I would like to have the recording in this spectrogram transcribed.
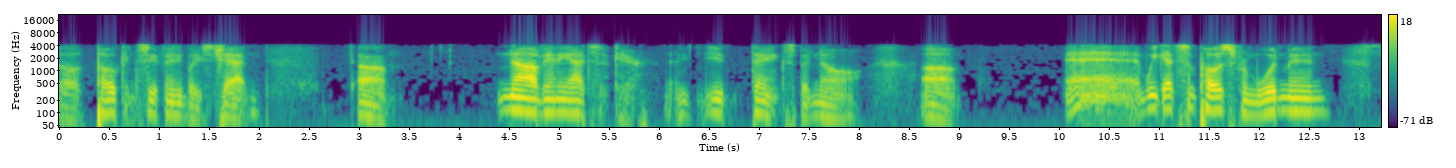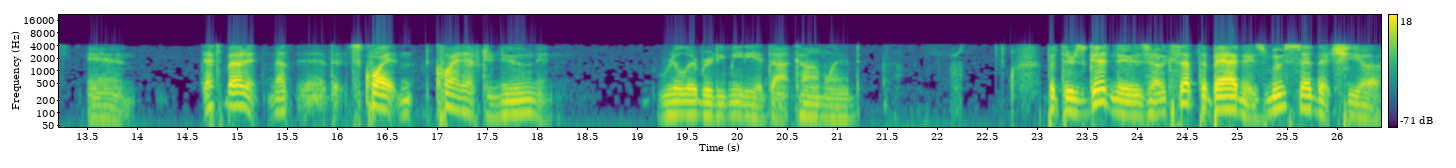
a poke and see if anybody's chatting. Um, no, Vinny, that's okay. You, thanks, but no. Um, and we got some posts from Woodman and that's about it. Not, it's quiet, quiet afternoon in reallibertymedia.com land. But there's good news, uh, except the bad news. Moose said that she uh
